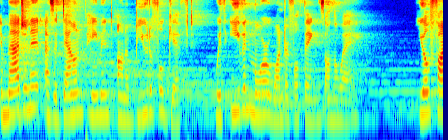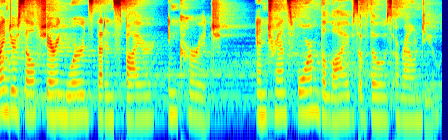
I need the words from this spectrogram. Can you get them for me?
Imagine it as a down payment on a beautiful gift with even more wonderful things on the way. You'll find yourself sharing words that inspire, encourage, and transform the lives of those around you.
